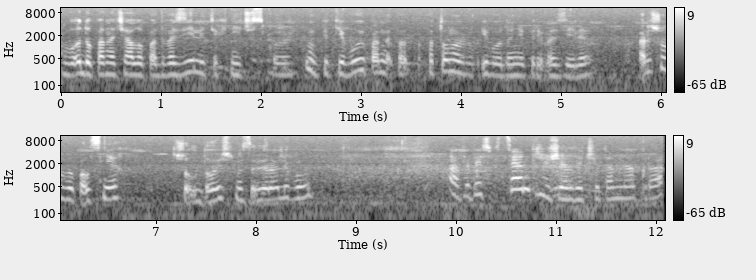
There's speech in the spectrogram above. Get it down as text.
Воду поначалу подвозили техническую, ну, питьевую, потом и воду не перевозили. Хорошо выпал снег, шел дождь, мы собирали воду. А ви десь в центрі жили чи там на, окра...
